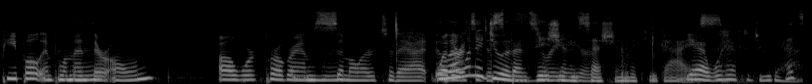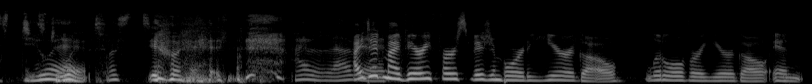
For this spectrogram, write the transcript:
people implement Mhm. their own uh, work programs similar to that. Ooh, Whether I want to do a vision or- session with you guys. Yeah, we'll have to do that. Let's Let's do, it. it. Let's do it. I love it. I did my very first vision board a year ago, little over a year ago, and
